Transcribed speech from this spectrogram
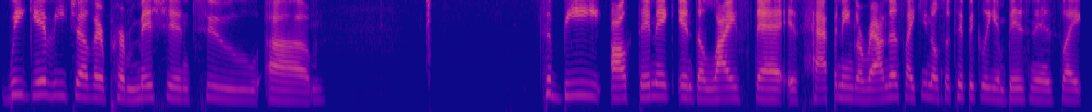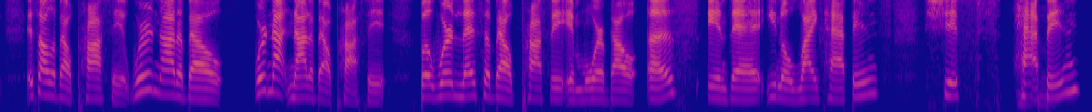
we give each other permission to um to be authentic in the life that is happening around us. Like you know so typically in business like it's all about profit. We're not about we're not not about profit but we're less about profit and more about us in that you know life happens shifts happen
